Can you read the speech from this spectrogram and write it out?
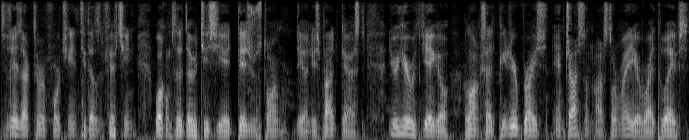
Today is October 14th, 2015. Welcome to the WTCA Digital Storm Daily News Podcast. You're here with Diego alongside Peter, Bryce, and Jocelyn on Storm Radio Ride the Waves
